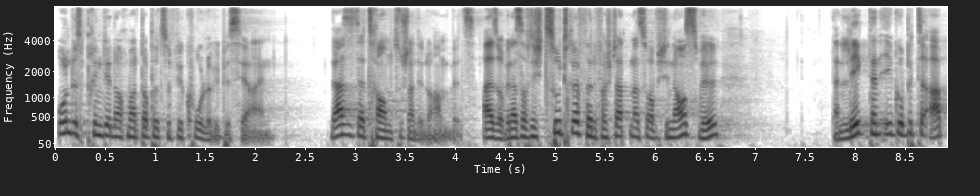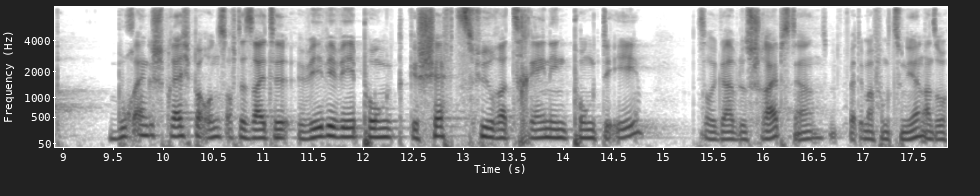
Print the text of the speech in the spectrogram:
Und es bringt dir nochmal doppelt so viel Kohle wie bisher ein. Das ist der Traumzustand, den du haben willst. Also, wenn das auf dich zutrifft, wenn du verstanden hast, worauf ich hinaus will, dann leg dein Ego bitte ab, buch ein Gespräch bei uns auf der Seite www.geschäftsführertraining.de. Ist auch egal, wie du es schreibst, ja, das wird immer funktionieren. Also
